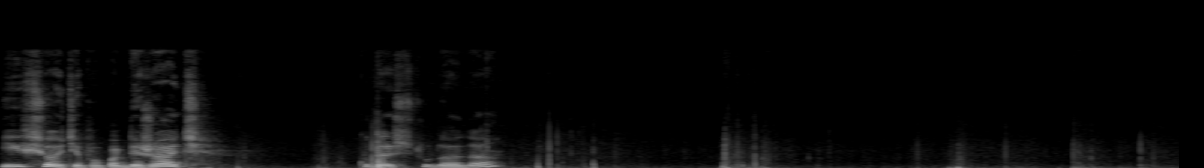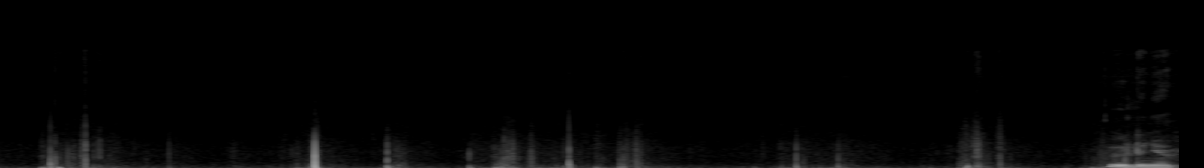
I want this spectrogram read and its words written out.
И все, типа, побежать куда-то туда, да? Или не?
